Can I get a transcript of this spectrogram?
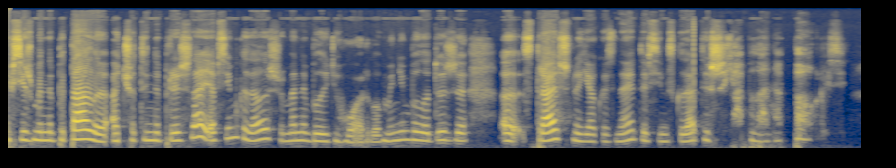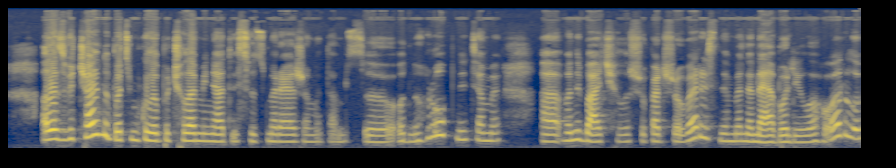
всі ж мене питали, а чого ти не прийшла? Я всім казала, що в мене болить горло. Мені було дуже е, страшно якось, знаєте, всім сказати, що я була на показі. Але, звичайно, потім, коли почала мінятися соцмережами там з одногрупницями, е, вони бачили, що 1 вересня в мене не боліло горло.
